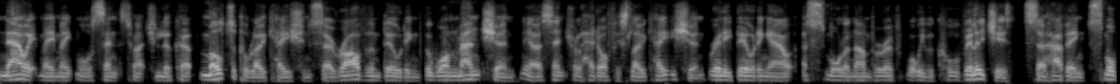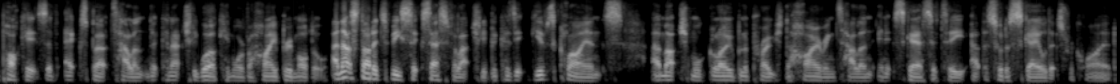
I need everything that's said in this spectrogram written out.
now it may make more sense to actually look at multiple locations. So rather than building the one mansion, you know, a central head office location, really building out a smaller number of what we would call villages. So having small pockets of expert talent that can actually work in more of a hybrid model. And that started to be successful actually because it gives clients a much more global approach to hiring talent in its scarcity at the sort of scale that's required.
